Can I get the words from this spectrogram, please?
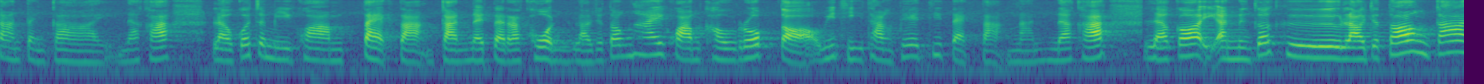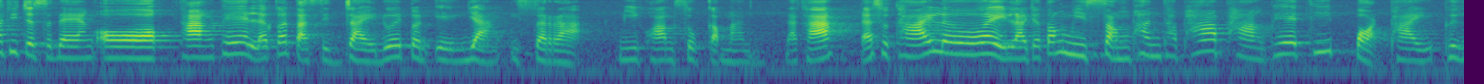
การแต่งกายนะคะ เราก็จะมีความแตกต่างกันในแต่ละคน เราจะต้องให้ความเคารพต่อวิถีทางเพศที่แตกต่างนั้นนะคะ แล้วก็อีกอันหนึ่งก็คือเราจะต้องกล้าที่จะแสดงออกทางเพศแล้วก็ตัดสินใจด้วยตนเองอย่างอิสระมีความสุขกับมันนะคะ และสุดท้ายเลยเราจะต้องมีสัมพันธภาพทางเพศที่ปลอดภัยพึง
